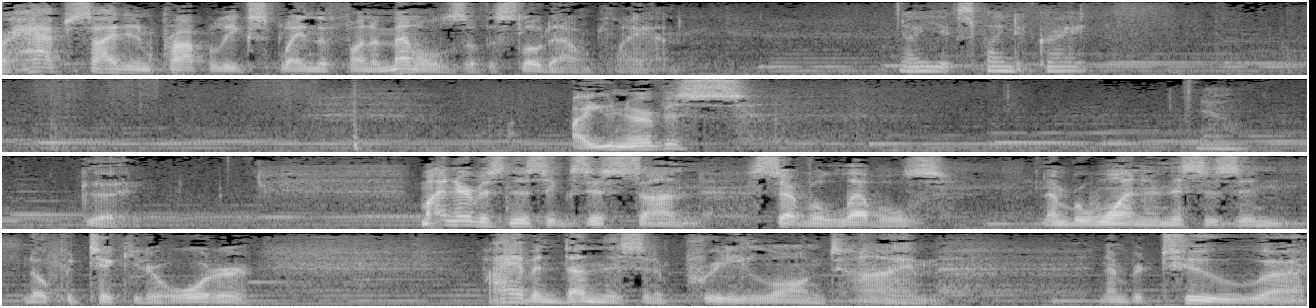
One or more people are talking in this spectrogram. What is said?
Perhaps I didn't properly explain the fundamentals of the slowdown plan. No, you explained it great. Are you nervous? No. Good. My nervousness exists on several levels. Number one, and this is in no particular order, I haven't done this in a pretty long time. Number two, uh,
